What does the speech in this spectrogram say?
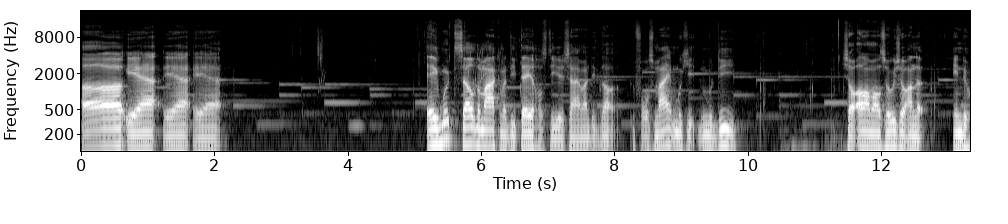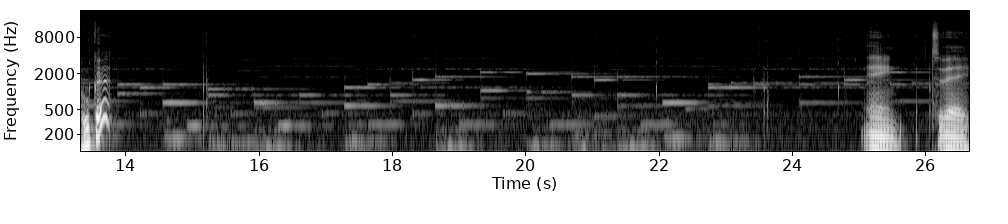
Oh, ja, ja, ja. Ik moet hetzelfde maken met die tegels die er zijn. Maar die, dan, volgens mij moet, je, moet die zo allemaal sowieso aan de, in de hoeken. Eén, twee.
